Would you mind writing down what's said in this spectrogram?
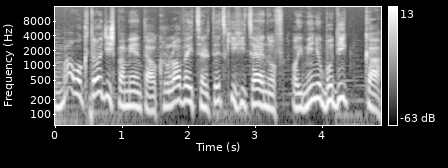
Mało kto dziś pamięta o królowej celtyckich Icenów, o imieniu Budikka,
